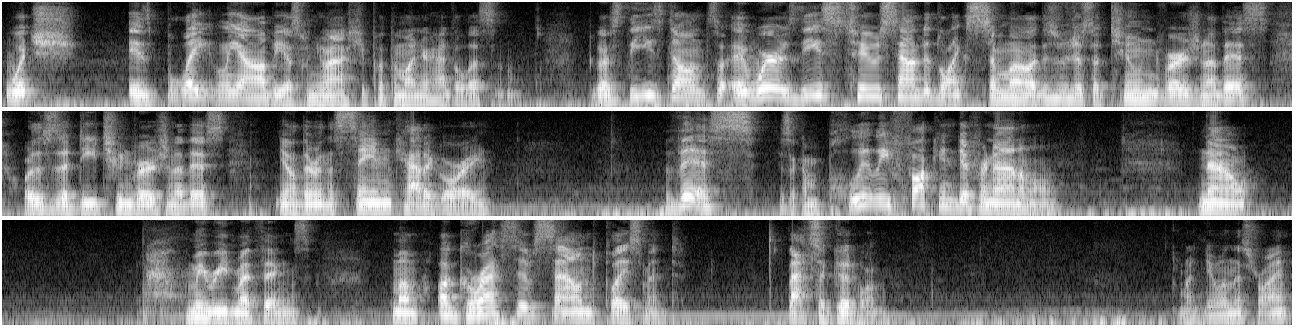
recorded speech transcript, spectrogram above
Which is blatantly obvious when you actually put them on your head to listen. Because these don't, so, eh, whereas these two sounded like similar, like this was just a tuned version of this, or this is a detuned version of this, you know, they're in the same category. This is a completely fucking different animal. Now, let me read my things. Mom, aggressive sound placement. That's a good one. Am I doing this right?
